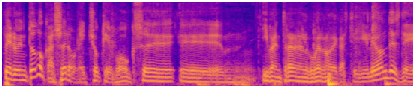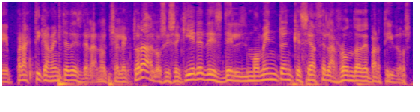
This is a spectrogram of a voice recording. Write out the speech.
Pero en todo caso era un hecho que Vox eh, iba a entrar en el gobierno de Castilla y León desde prácticamente desde la noche electoral, o si se quiere, desde el momento en que se hace la ronda de partidos.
